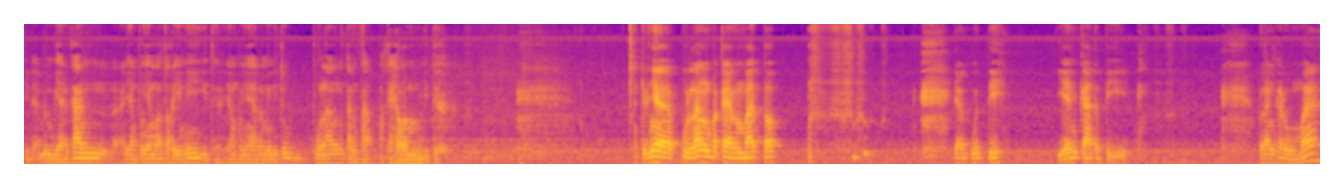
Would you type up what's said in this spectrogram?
Tidak membiarkan yang punya motor ini gitu yang punya helm ini tuh pulang tanpa pakai helm gitu. Akhirnya pulang pakai helm batok. Yang putih INK tapi pulang ke rumah.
